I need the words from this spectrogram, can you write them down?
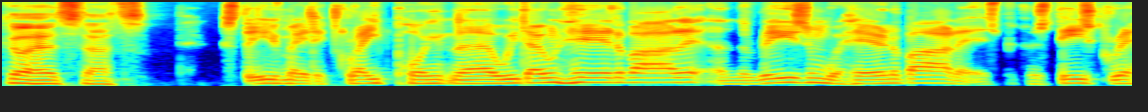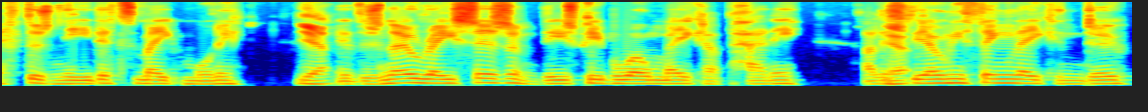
Go ahead, stats. Steve made a great point there. We don't hear about it, and the reason we're hearing about it is because these grifters need it to make money. Yeah. If there's no racism, these people won't make a penny, and it's Yeah. the only thing they can do.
